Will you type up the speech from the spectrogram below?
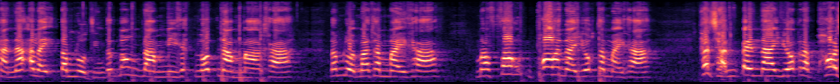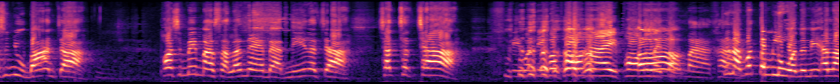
ฐานะอะไรตำรวจถึงต้องต้องนำมีรถนำมาคะตำรวจมาทำไมคะ มาเฝ้าพ่อนายกทำไมคะ ถ้าฉันเป็นนายกนะพ่อฉันอยู่บ้านจ้ะพ่อฉันไม่มาสารแนแบบนี้นะจ้ะชัดชัดชา มีวันนี้พ่อพ่อให้พ่อก็เลยต้องมาค่ะ ขนาดว่าตำรวจน่ะมีอะไร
